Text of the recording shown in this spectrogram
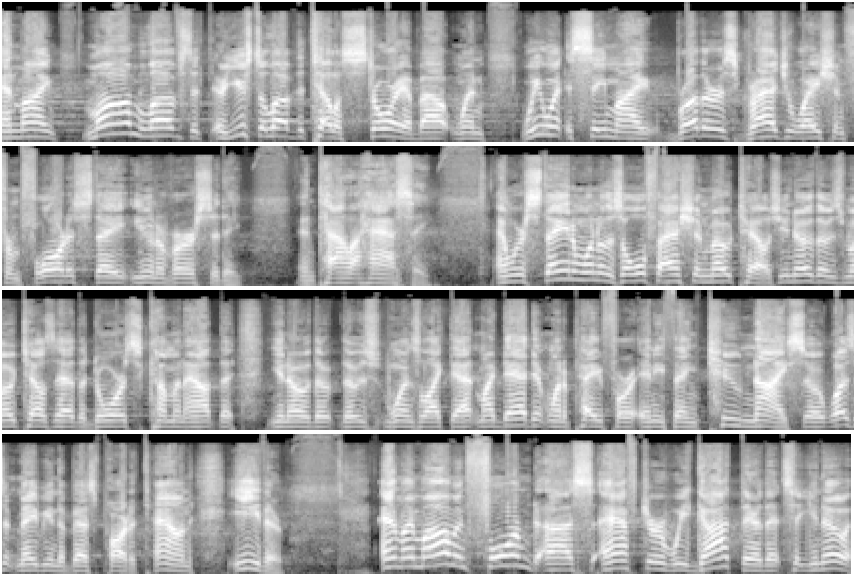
And my mom loves to, or used to love to tell a story about when we went to see my brother's graduation from Florida State University in Tallahassee. And we're staying in one of those old fashioned motels. You know those motels that have the doors coming out, that, you know, the, those ones like that. My dad didn't want to pay for anything too nice, so it wasn't maybe in the best part of town either. And my mom informed us after we got there that said, you know,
